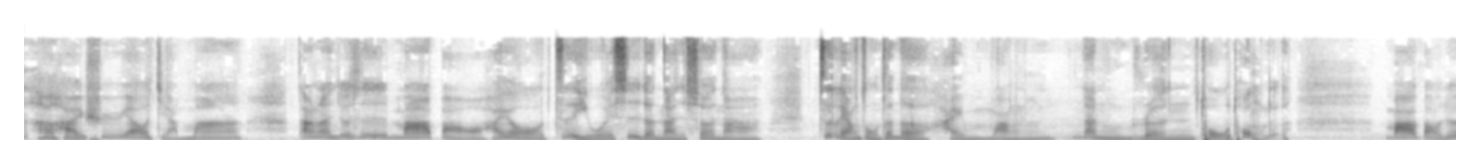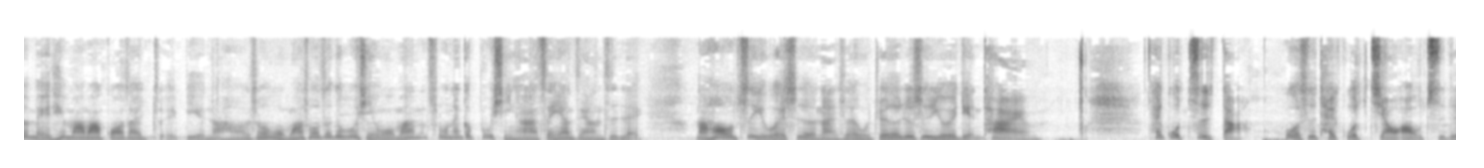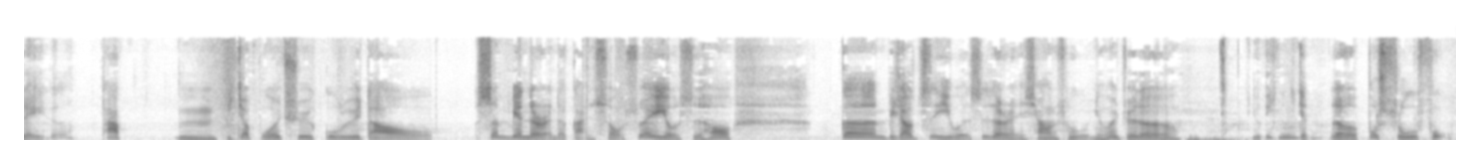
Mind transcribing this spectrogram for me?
这还需要讲吗？当然就是妈宝，还有自以为是的男生啊，这两种真的还蛮让人头痛的。妈宝就是每天妈妈挂在嘴边，然后说我妈说这个不行，我妈说那个不行啊，怎样怎样之类。然后自以为是的男生，我觉得就是有一点太太过自大，或者是太过骄傲之类的。他。嗯，比较不会去顾虑到身边的人的感受，所以有时候跟比较自以为是的人相处，你会觉得有一点点的不舒服。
